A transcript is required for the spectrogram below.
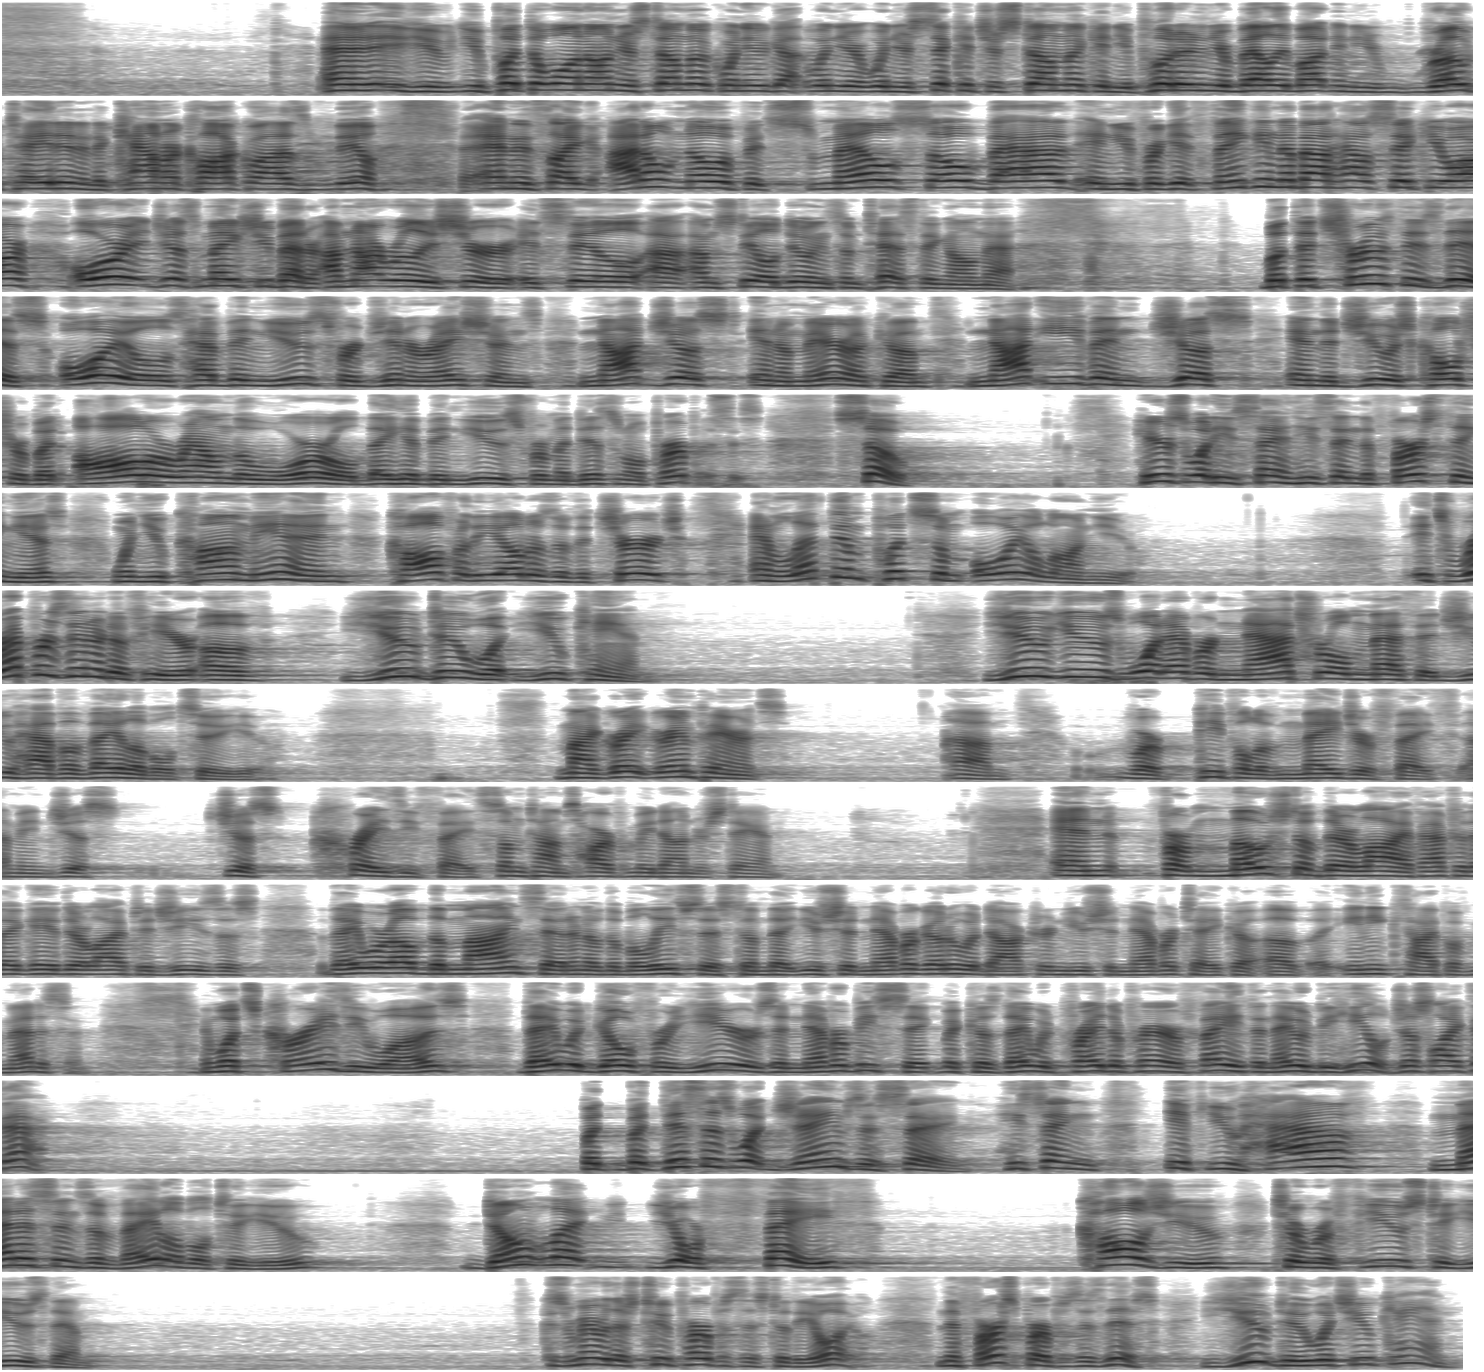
And you, you put the one on your stomach when, you got, when, you're, when you're sick at your stomach, and you put it in your belly button, and you rotate it in a counterclockwise deal. And it's like, I don't know if it smells so bad and you forget thinking about how sick you are, or it just makes you better. I'm not really sure. It's still, I'm still doing some testing on that. But the truth is this oils have been used for generations, not just in America, not even just in the Jewish culture, but all around the world, they have been used for medicinal purposes. So, here's what he's saying He's saying the first thing is when you come in, call for the elders of the church and let them put some oil on you. It's representative here of you do what you can. You use whatever natural methods you have available to you. My great grandparents um, were people of major faith. I mean, just, just crazy faith, sometimes hard for me to understand. And for most of their life, after they gave their life to Jesus, they were of the mindset and of the belief system that you should never go to a doctor and you should never take a, a, any type of medicine. And what's crazy was they would go for years and never be sick because they would pray the prayer of faith and they would be healed just like that. But, but this is what James is saying. He's saying if you have medicines available to you, don't let your faith cause you to refuse to use them. Because remember, there's two purposes to the oil. And the first purpose is this you do what you can.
